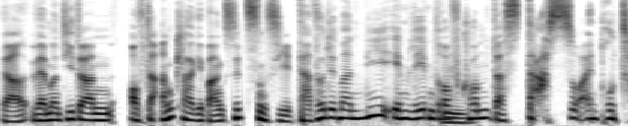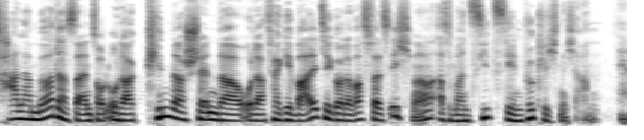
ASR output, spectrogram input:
Ja, wenn man die dann auf der Anklagebank sitzen sieht, da würde man nie im Leben drauf mhm. kommen, dass das so ein brutaler Mörder sein soll oder Kinderschänder oder Vergewaltiger oder was weiß ich. Ne? Also man sieht es denen wirklich nicht an. Ja.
